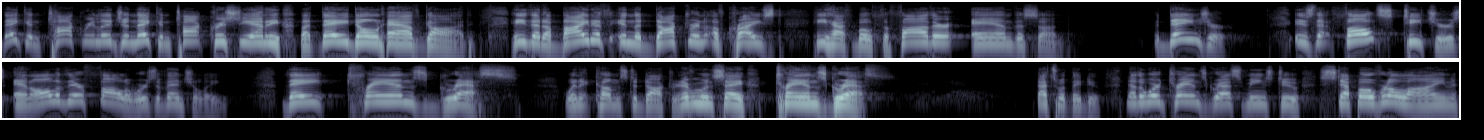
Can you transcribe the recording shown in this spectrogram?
they can talk religion, they can talk Christianity, but they don't have God. He that abideth in the doctrine of Christ, he hath both the Father and the Son. The danger is that false teachers and all of their followers eventually, they transgress when it comes to doctrine. Everyone say, transgress. That's what they do. Now, the word transgress means to step over a line,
